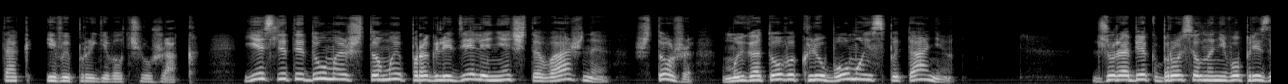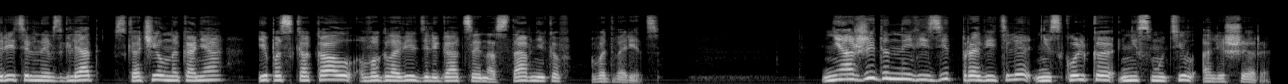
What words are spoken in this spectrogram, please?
так и выпрыгивал чужак. «Если ты думаешь, что мы проглядели нечто важное, что же, мы готовы к любому испытанию». Джурабек бросил на него презрительный взгляд, вскочил на коня и поскакал во главе делегации наставников во дворец. Неожиданный визит правителя нисколько не смутил Алишера.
